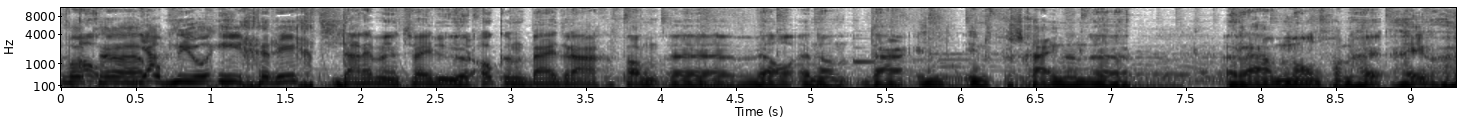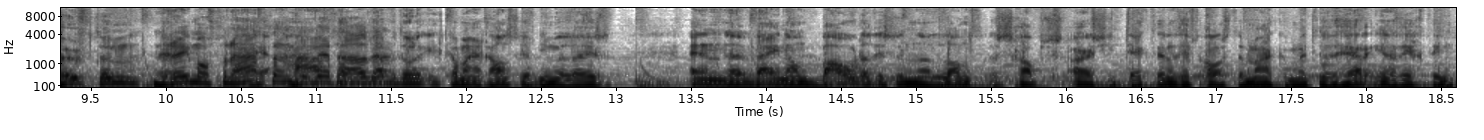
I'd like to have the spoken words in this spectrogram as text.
wordt Oh, ja. opnieuw ingericht? Daar hebben we in het tweede uur ook een bijdrage van wel. En dan daarin in verschijnen Ramon van Heu- Heu- Heuften. Raymond van Haafden, de wethouder. Dat bedoel ik, ik kan mijn handschrift niet meer lezen. En eh, Wijnand Bouw, dat is een eh, landschapsarchitect. En dat heeft alles te maken met de herinrichting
